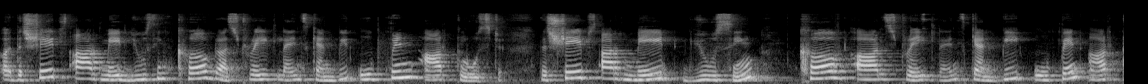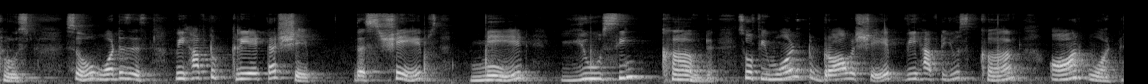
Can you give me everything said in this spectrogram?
uh, the shapes are made using curved or straight lines can be open or closed. The shapes are made using curved or straight lines can be open or closed. So what is this? We have to create a shape. The shapes made using curved. So if you want to draw a shape, we have to use curved or what?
